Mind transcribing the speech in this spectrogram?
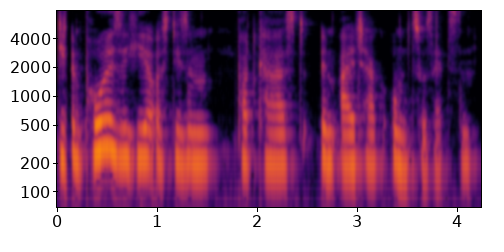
die Impulse hier aus diesem Podcast im Alltag umzusetzen.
